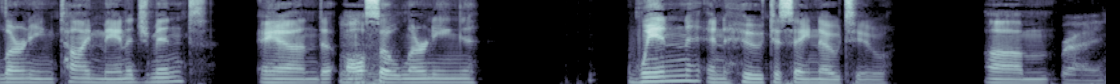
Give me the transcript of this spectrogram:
learning time management and also learning when and who to say no to. Um, Right.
